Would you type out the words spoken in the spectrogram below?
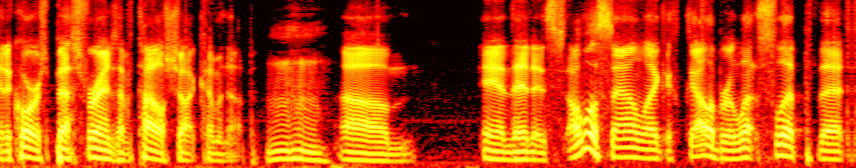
And of course, best friends have a title shot coming up. Mm-hmm. Um, and then it's almost sound like Excalibur let slip that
